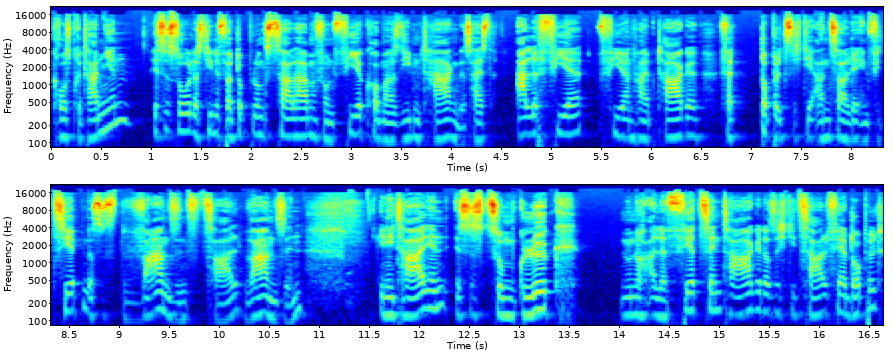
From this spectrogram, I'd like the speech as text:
Großbritannien ist es so, dass die eine Verdopplungszahl haben von 4,7 Tagen. Das heißt, alle vier, viereinhalb Tage verdoppelt sich die Anzahl der Infizierten. Das ist eine Wahnsinnszahl, Wahnsinn. In Italien ist es zum Glück nur noch alle 14 Tage, dass sich die Zahl verdoppelt.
